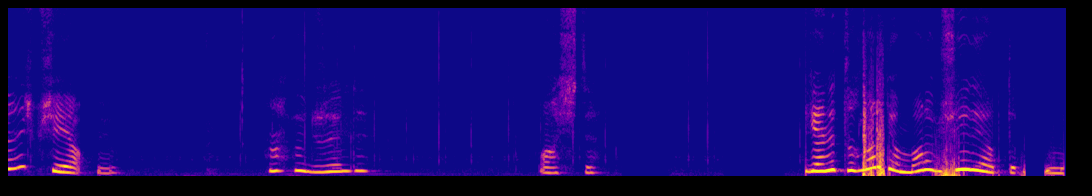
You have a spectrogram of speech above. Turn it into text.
ben hiçbir şey yapmıyorum. Hah böyle düzeldi. Açtı. Yani tıklarken bana bir şey de yaptırmıyor.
